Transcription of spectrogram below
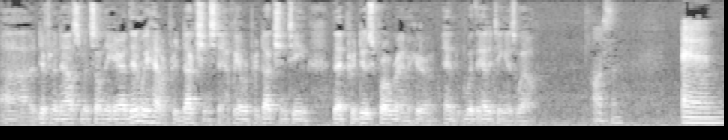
uh, different announcements on the air. Then we have a production staff. We have a production team that produce programming here and with editing as well. Awesome. And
